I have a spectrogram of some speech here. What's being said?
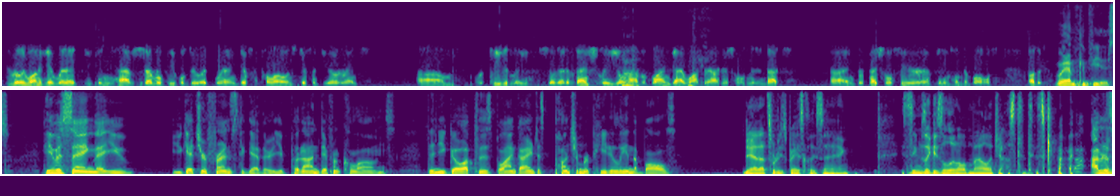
if you really want to get with it, you can have several people do it wearing different colognes, different deodorants um, repeatedly so that eventually you'll have a blind guy walking around just holding his nuts uh, in perpetual fear of getting hit in the balls. Other Wait, I'm confused. He was saying that you you get your friends together, you put on different colognes, then you go up to this blind guy and just punch him repeatedly in the balls. Yeah, that's what he's basically saying. He seems like he's a little maladjusted. This guy. I'm just,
